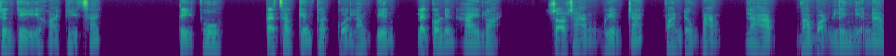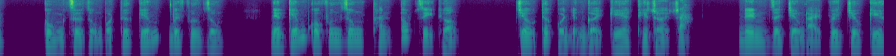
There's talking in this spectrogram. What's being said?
Trương Chị hỏi thi sách, tỷ phu, tại sao kiếm thuật của Long Biên lại có đến hai loại? Rõ ràng Nguyễn Trát, Phan Đồng Bảng là và bọn Linh Nghĩa Nam cùng sử dụng một thứ kiếm với Phương Dung. nhưng kiếm của Phương Dung thần tốc dị thường. Chiều thức của những người kia thì rời rạc, nên giữa chiều này với chiêu kia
